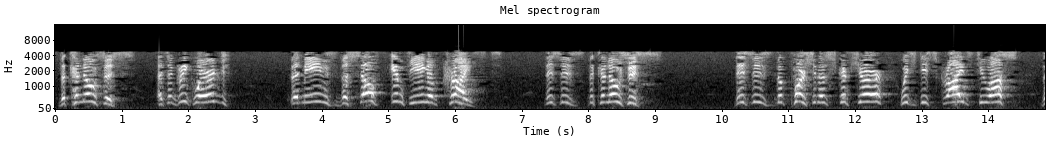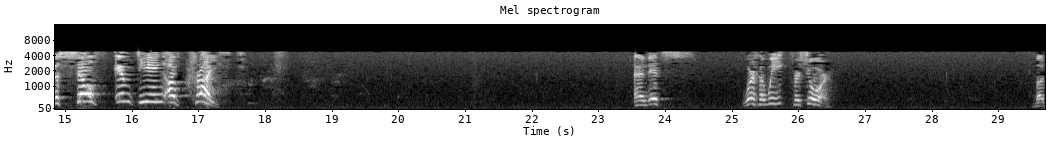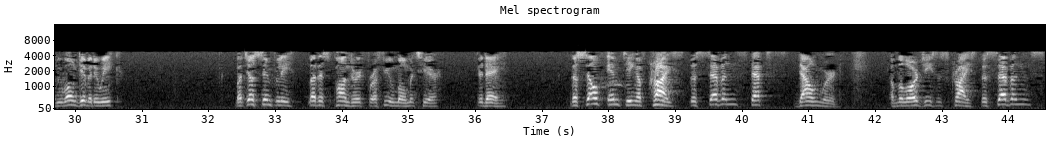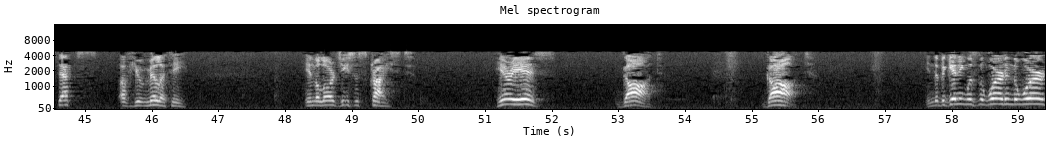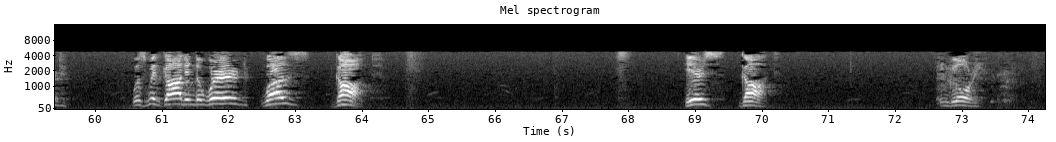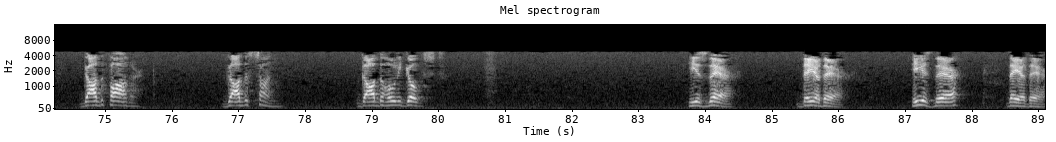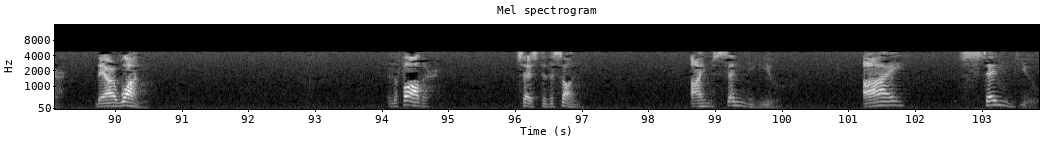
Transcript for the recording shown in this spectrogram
the kenosis. That's a Greek word that means the self-emptying of Christ. This is the kenosis. This is the portion of Scripture which describes to us the self-emptying of Christ. And it's worth a week for sure. But we won't give it a week. But just simply let us ponder it for a few moments here today. The self emptying of Christ, the seven steps downward of the Lord Jesus Christ, the seven steps of humility in the Lord Jesus Christ. Here He is, God. God. In the beginning was the Word, and the Word was with God, and the Word was God. Here's God in glory. God the Father, God the Son, God the Holy Ghost. He is there. They are there. He is there. They are there. They are one. And the Father says to the Son, I'm sending you. I send you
